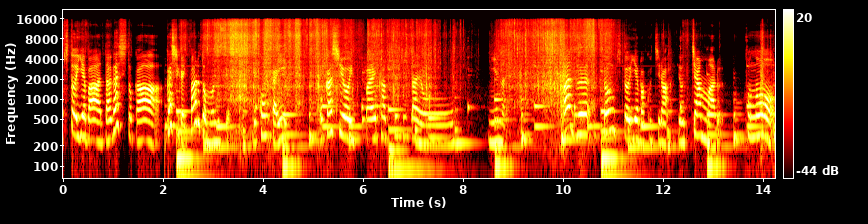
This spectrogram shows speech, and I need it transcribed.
キといえば駄菓子とかお菓子がいっぱいあると思うんですよ。で今回お菓子をいっぱい買ってきたよ。見えない。まずドンキといえばこちら。よっちゃん丸。このこ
